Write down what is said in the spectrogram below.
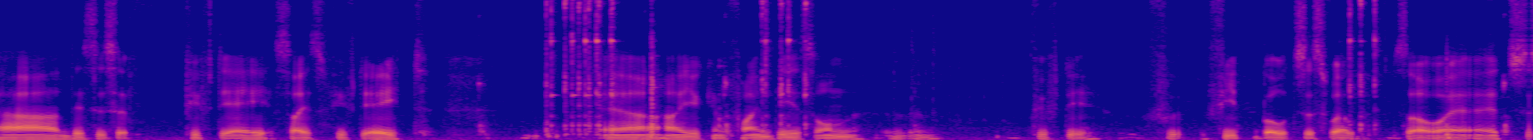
Uh, this is a 58 size 58. you can find these on 50 feet boats as well. So it's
